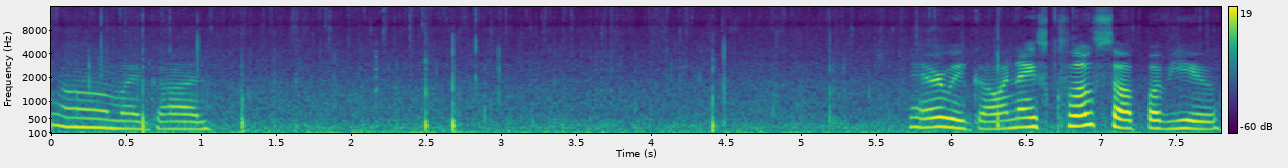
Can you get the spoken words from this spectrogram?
oh my god. There we go. A nice close-up of you.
